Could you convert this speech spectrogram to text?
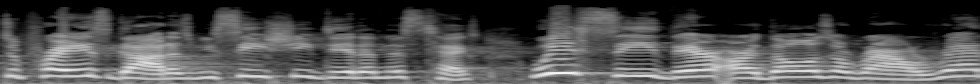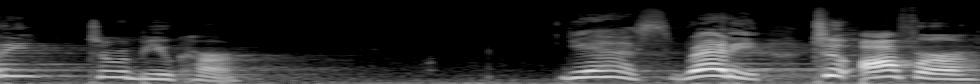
to praise God, as we see she did in this text. We see there are those around ready to rebuke her. Yes, ready to offer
